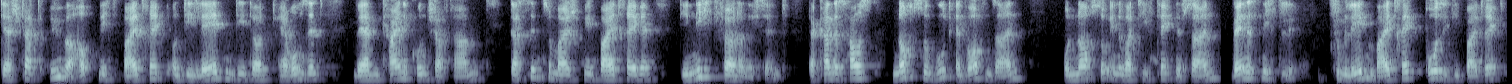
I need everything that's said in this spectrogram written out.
der Stadt überhaupt nichts beiträgt und die Läden, die dort herum sind, werden keine Kundschaft haben. Das sind zum Beispiel Beiträge, die nicht förderlich sind. Da kann das Haus noch so gut entworfen sein und noch so innovativ technisch sein. Wenn es nicht zum Leben beiträgt, positiv beiträgt,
